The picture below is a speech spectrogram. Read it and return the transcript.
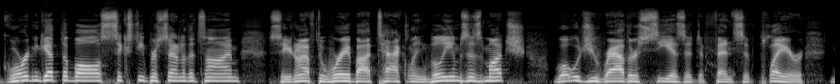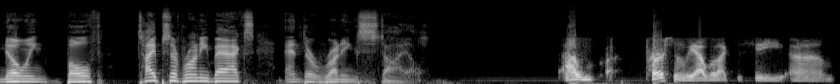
Gordon get the ball 60% of the time so you don't have to worry about tackling Williams as much? What would you rather see as a defensive player, knowing both types of running backs and their running style? I personally, I would like to see um,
